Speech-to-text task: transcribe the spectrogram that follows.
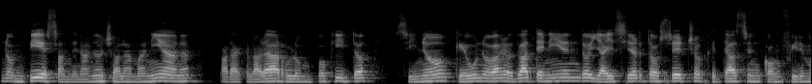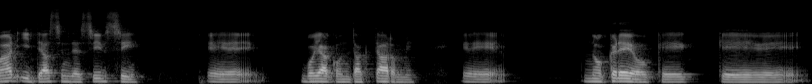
no empiezan de la noche a la mañana, para aclararlo un poquito, sino que uno va, teniendo y hay ciertos hechos que te hacen confirmar y te hacen decir sí, eh, voy a contactarme. Eh, no creo que, que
